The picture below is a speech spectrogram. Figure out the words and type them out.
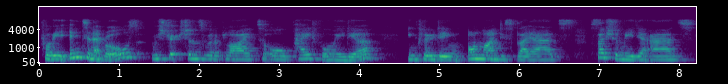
For the internet rules, restrictions would apply to all paid for media, including online display ads, social media ads,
